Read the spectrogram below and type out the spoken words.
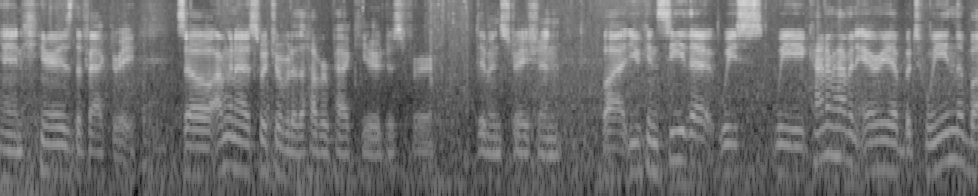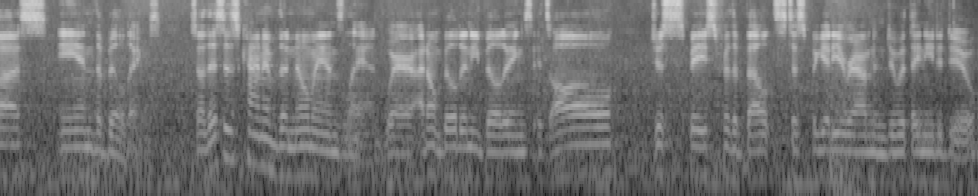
and here is the factory. So I'm gonna switch over to the hover pack here just for demonstration. But you can see that we, we kind of have an area between the bus and the buildings. So this is kind of the no man's land where I don't build any buildings. It's all just space for the belts to spaghetti around and do what they need to do.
